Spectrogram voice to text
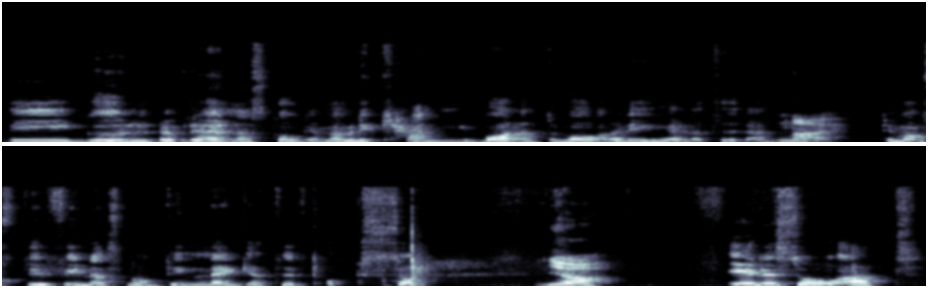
det är guld och gröna skogar. Men det kan ju bara inte vara det hela tiden. Nej. Det måste ju finnas någonting negativt också. Ja. Är det så att,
